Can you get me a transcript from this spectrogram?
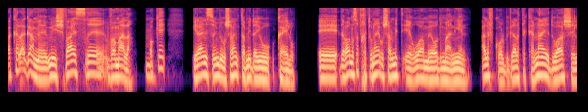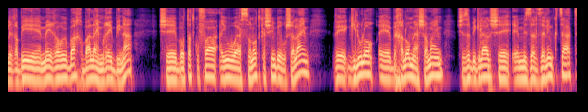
הקלה גם אה, מ-17 ומעלה, Mm. אוקיי? גילאי נישואים בירושלים תמיד היו כאלו. אה, דבר נוסף, חתונה ירושלמית היא אירוע מאוד מעניין. א' כל, בגלל התקנה הידועה של רבי מאיר אוירבך, בעל האמרי בינה, שבאותה תקופה היו אסונות קשים בירושלים, וגילו לו אה, בחלום מהשמיים, שזה בגלל שהם מזלזלים קצת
